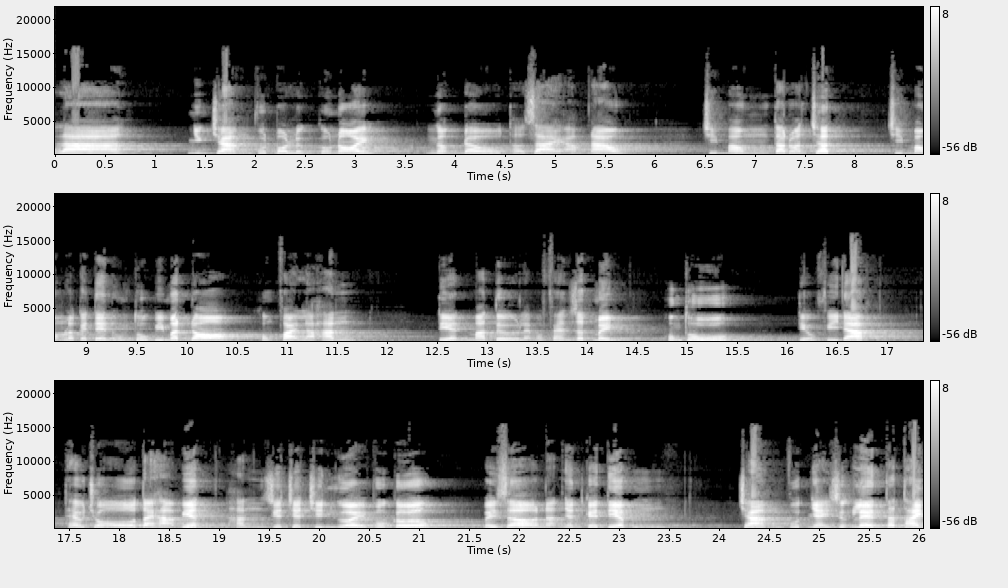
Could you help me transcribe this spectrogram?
Là Nhưng chàng vụt bỏ lửng câu nói, ngẩng đầu thở dài ảo não, Chỉ mong ta đoán chật, Chỉ mong là cái tên hung thủ bí mật đó Không phải là hắn. Tiền ma tử lại một phen giật mình, Hung thủ? Tiểu Phi đáp theo chỗ tại hạ biết, Hắn giết chết 9 người vô cớ. Bây giờ nạn nhân kế tiếp, Chàng vụt nhảy dựng lên thất thanh.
